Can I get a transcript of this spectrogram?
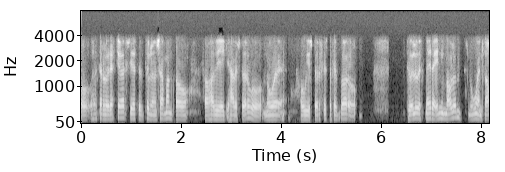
og þetta er alveg rétt hjá þér, síðan við tölum saman þá, þá hafði ég ekki hafið störf og nú hóð ég störf fyrsta februar og tölum við meira inn í málum nú en þá.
